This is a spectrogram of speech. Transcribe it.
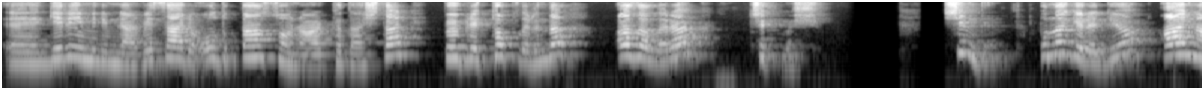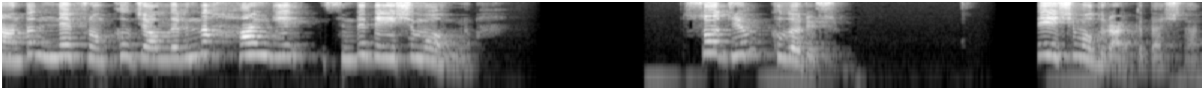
e, geri emilimler vesaire olduktan sonra arkadaşlar böbrek toplarında azalarak çıkmış. Şimdi buna göre diyor aynı anda nefron kılcallarında hangisinde değişim olmuyor? Sodyum klorür. Değişim olur arkadaşlar.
